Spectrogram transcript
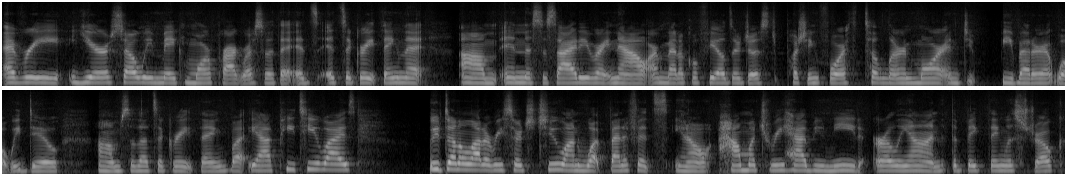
every year or so we make more progress with it it's it's a great thing that um, in the society right now our medical fields are just pushing forth to learn more and do, be better at what we do. Um, so that's a great thing. But yeah pt wise we've done a lot of research too on what benefits you know how much rehab you need early on. The big thing with stroke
